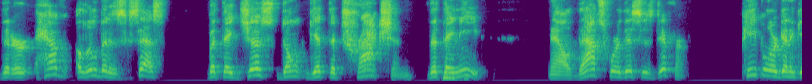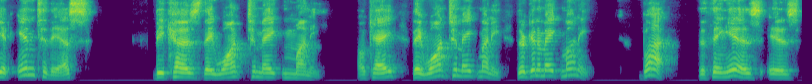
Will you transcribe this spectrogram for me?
that are have a little bit of success, but they just don't get the traction that they mm-hmm. need. Now that's where this is different. People are going to get into this because they want to make money. Okay? They want to make money. They're going to make money. But the thing is is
